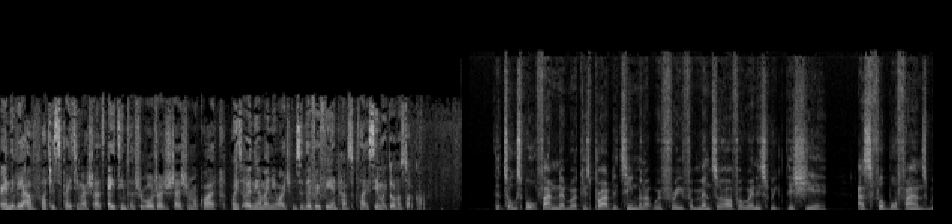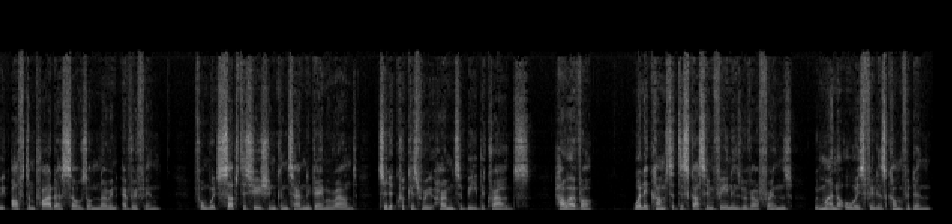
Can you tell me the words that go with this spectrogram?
Only via other participating restaurants. 18 plus reward registration required. Points only on menu items. Delivery fee and time supply. See mcdonalds.com. The Talksport Fan Network is proudly teaming up with Free for Mental Health Awareness Week this year. As football fans, we often pride ourselves on knowing everything, from which substitution can turn the game around to the quickest route home to beat the crowds. However, when it comes to discussing feelings with our friends, we might not always feel as confident.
